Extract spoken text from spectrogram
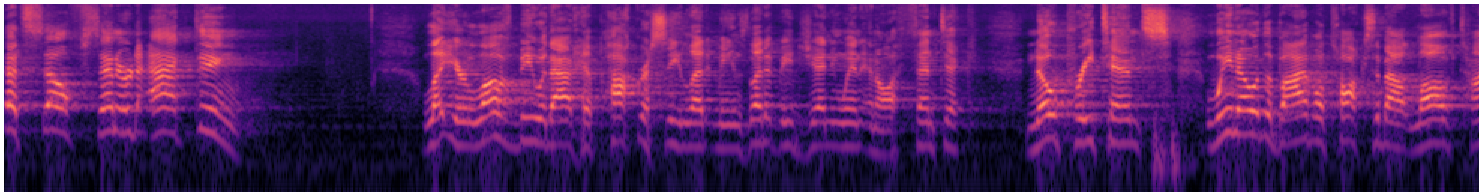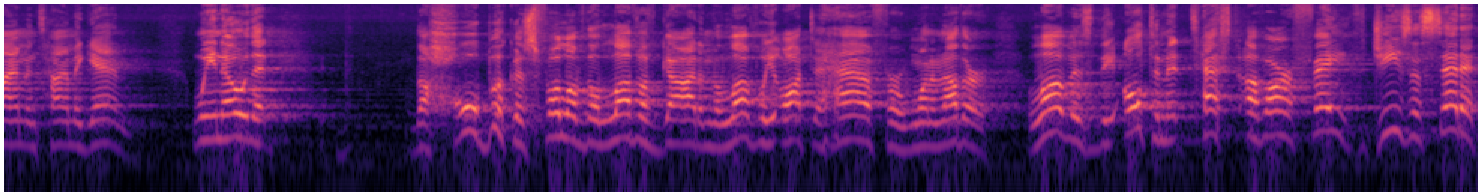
That's self centered acting. Let your love be without hypocrisy. Let it means let it be genuine and authentic no pretense. We know the Bible talks about love time and time again. We know that the whole book is full of the love of God and the love we ought to have for one another. Love is the ultimate test of our faith. Jesus said it.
